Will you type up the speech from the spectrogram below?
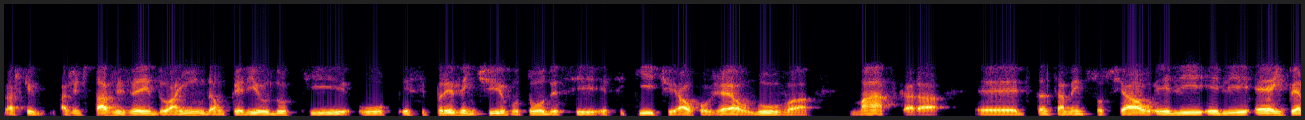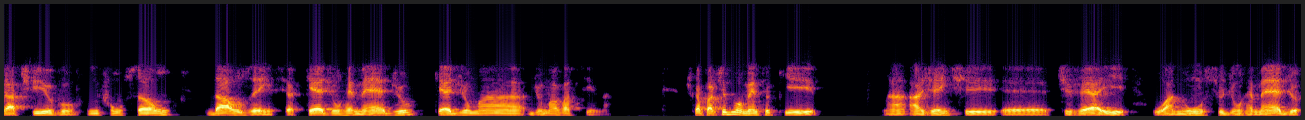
acho que a gente está vivendo ainda um período que o, esse preventivo todo, esse, esse kit, álcool gel, luva, máscara, é, distanciamento social, ele, ele é imperativo em função da ausência, quer de um remédio, quer de uma, de uma vacina. Acho que a partir do momento que a, a gente é, tiver aí o anúncio de um remédio,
